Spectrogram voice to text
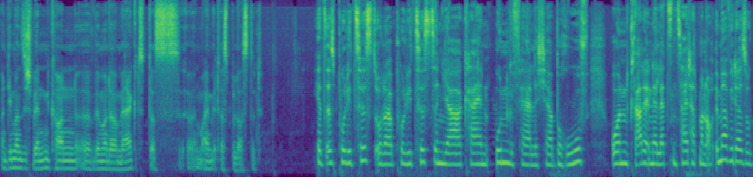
an die man sich wenden kann, äh, wenn man da merkt, dass äh, einem etwas belastet. Jetzt ist Polizist oder Polizistin ja kein ungefährlicher Beruf und gerade in der letzten Zeit hat man auch immer wieder so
